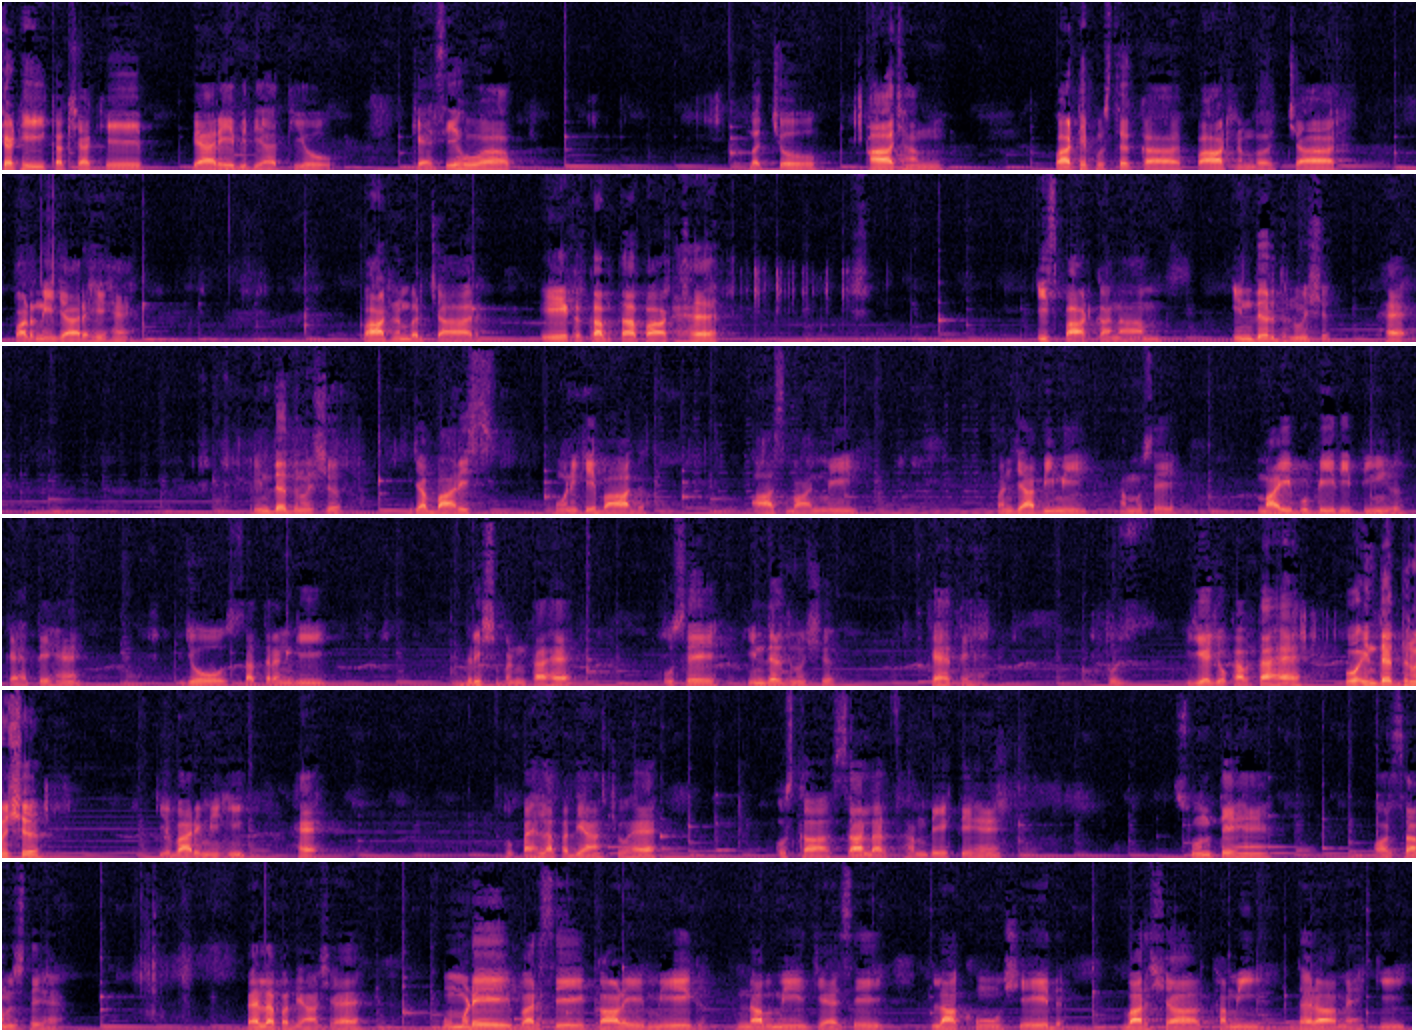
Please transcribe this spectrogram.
छठी कक्षा के प्यारे विद्यार्थियों, कैसे हो आप? बच्चों, आज हम पाठ्य पुस्तक का पाठ नंबर चार पढ़ने जा रहे हैं। पाठ नंबर चार एक कविता पाठ है। इस पाठ का नाम इंद्रधनुष है। इंद्रधनुष जब बारिश होने के बाद आसमान में, पंजाबी में हम उसे माई बुढ़ी दी पींग कहते हैं, जो सतरंगी दृश्य बनता है, उसे इंद्रधनुष कहते हैं। तो ये जो कविता है, वो इंद्रधनुष के बारे में ही है। तो पहला पद्यांश जो है, उसका सरल अर्थ हम देखते हैं, सुनते हैं और समझते हैं। पहला पद्यांश है, उमड़े बरसे काले मेघ नभ में जैसे लाखों शेद वर्षा थमी धरा महकी,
